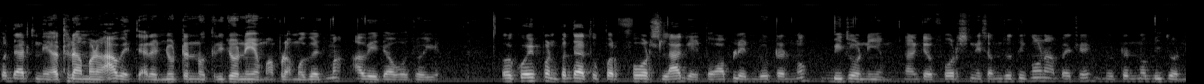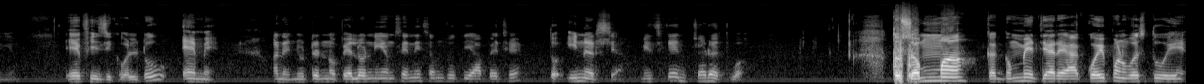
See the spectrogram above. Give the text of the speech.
પદાર્થની અથડામણ આવે ત્યારે ન્યૂટનનો ત્રીજો નિયમ આપણા મગજમાં આવી જવો જોઈએ. હવે કોઈ પણ પદાર્થ ઉપર ફોર્સ લાગે તો આપણે ન્યૂટનનો બીજો નિયમ. કારણ કે ફોર્સની સમજૂતી કોણ આપે છે? ન્યૂટનનો બીજો નિયમ. F is to M A અને ન્યૂટનનો પહેલો નિયમ શેની સમજૂતી આપે છે? તો ઇનર્શિયા મીન્સ કે જડત્વ. તો સમમાં કે ગમે ત્યારે આ કોઈ પણ વસ્તુ એ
